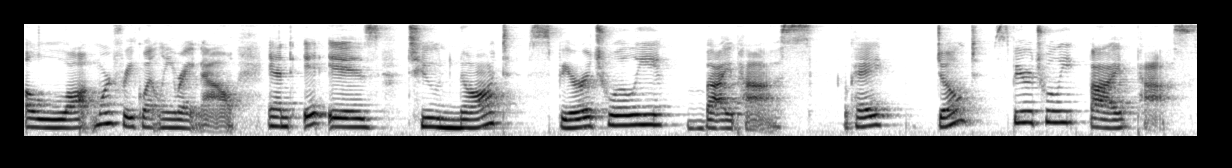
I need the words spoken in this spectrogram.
a lot more frequently right now. And it is to not spiritually bypass. Okay? Don't spiritually bypass.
